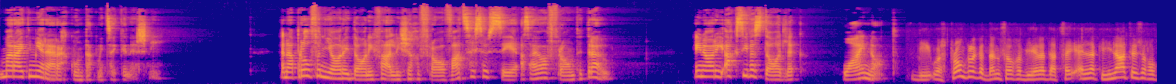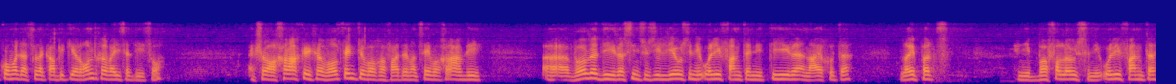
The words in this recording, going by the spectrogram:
Maar hy het nie meer regtig kontak met sy kinders nie. In April vanjaar het Dani vir Alicia gevra wat sy sou sê as hy haar vra om te trou. En haar reaksie was dadelik: "Why not?" Die oorspronklike ding sou gebeur het dat sy eintlik hiernatoe sou gekom het dat sy 'n bietjie rondgewys het hierso. Ek sou graag die gewildtuin toe wou gevat het want sy wil graag die uh wilde diere sien soos die leeu's en die olifante en die tiere en daai goeie. Luiperds en die buffalo's en die olifante.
